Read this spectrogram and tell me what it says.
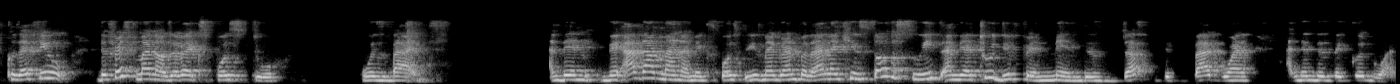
Because I feel the first man I was ever exposed to was bad. And then the other man I'm exposed to is my grandfather. And like he's so sweet, and there are two different men. There's just the bad one, and then there's the good one.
